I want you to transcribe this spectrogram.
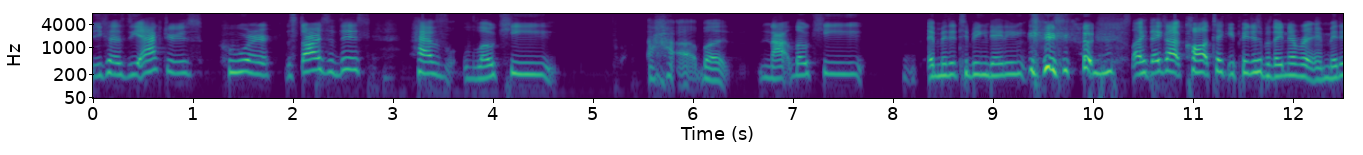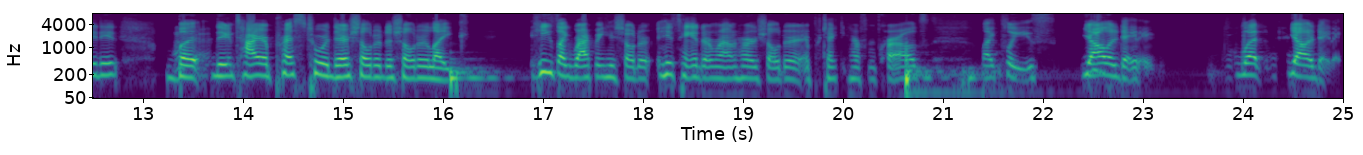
because the actors who were the stars of this have low key uh, but not low key admitted to being dating. mm-hmm. Like they got caught taking pictures but they never admitted it. But okay. the entire press tour their shoulder to shoulder like he's like wrapping his shoulder his hand around her shoulder and protecting her from crowds. Like please, y'all are dating. What y'all are dating.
